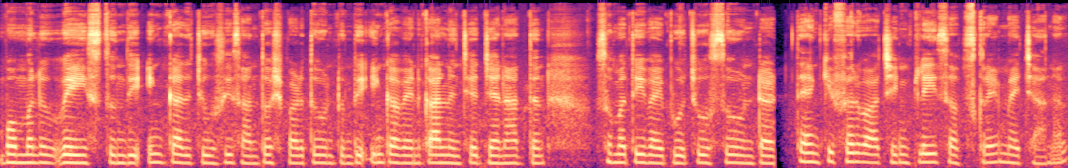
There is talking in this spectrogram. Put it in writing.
బొమ్మలు వేయిస్తుంది. ఇంకా అది చూసి సంతోషపడుతూ ఉంటుంది. ఇంకా వెనకాల నుంచే జనార్దన్ సుమతి వైపు చూస్తూ ఉంటాడు. Thank you for watching. Please subscribe my channel.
